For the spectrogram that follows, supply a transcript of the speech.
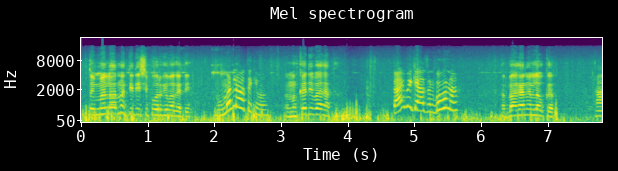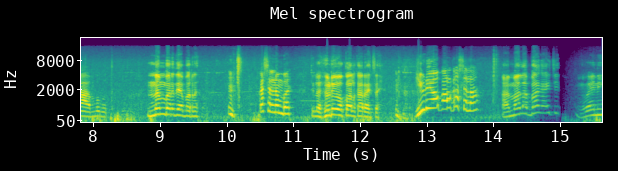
तुम्ही म्हणला ना ती दिवशी पोरगी बघा ते. मग म्हणलं होतं की मग. मग कधी बघा आता? टाइम आहे की अजून? बघू ना. बघा ना लवकर. हा बघू. नंबर द्या बरं. कशाला नंबर? तिला व्हिडिओ कॉल करायचा आहे. व्हिडिओ कॉल कशाला? मला बघायची. वहिनी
